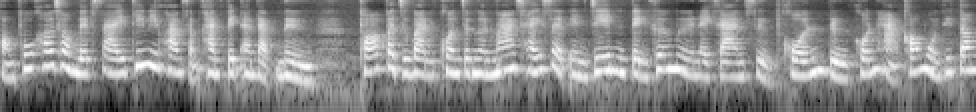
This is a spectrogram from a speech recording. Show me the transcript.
ของผู้เข้าชมเว็บไซต์ที่มีความสำคัญเป็นอันดับหนึ่ง เพราะปัจจุบันคนจำนวนมากใช้ Search Engine เป็นเครื่องมือในการสืบค้นหรือค้นหาข้อมูลที่ต้อง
